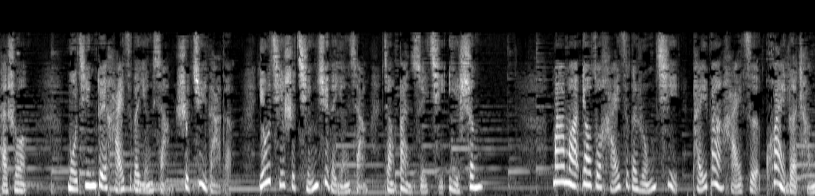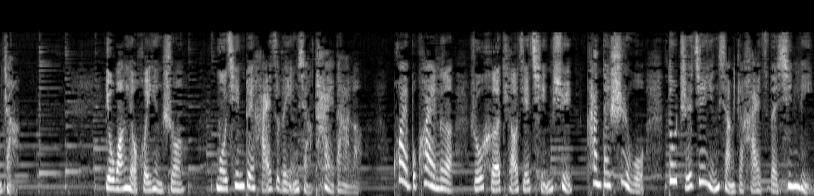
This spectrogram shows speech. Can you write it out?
他说：“母亲对孩子的影响是巨大的，尤其是情绪的影响将伴随其一生。妈妈要做孩子的容器，陪伴孩子快乐成长。”有网友回应说：“母亲对孩子的影响太大了。”快不快乐，如何调节情绪，看待事物，都直接影响着孩子的心理。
